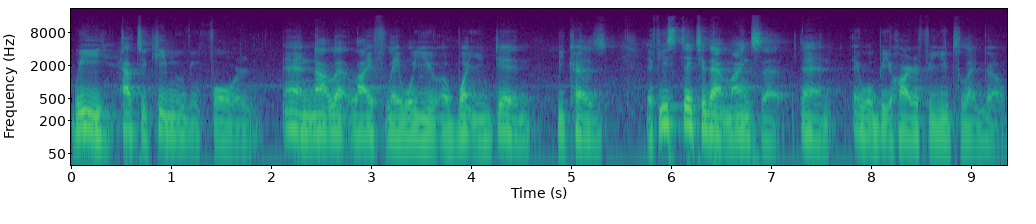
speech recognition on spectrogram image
We have to keep moving forward and not let life label you of what you did because if you stick to that mindset, then it will be harder for you to let go.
